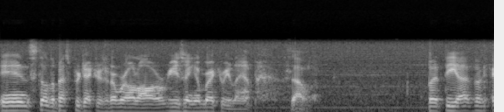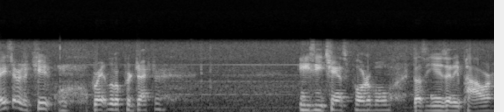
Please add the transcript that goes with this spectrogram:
And still the best projectors in the world are using a mercury lamp. So, But the, uh, the Acer is a cute, great little projector. Easy transportable, doesn't use any power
